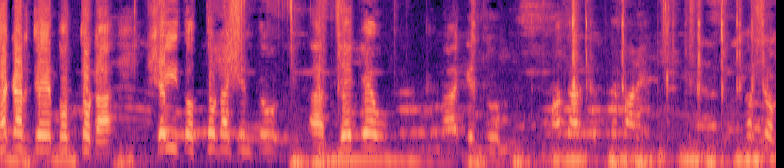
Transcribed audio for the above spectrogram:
থাকার যে তথ্যটা, সেই তথ্যটা কিন্তু যে কেউ কিন্তু পাচার করতে পারে। দর্শক,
